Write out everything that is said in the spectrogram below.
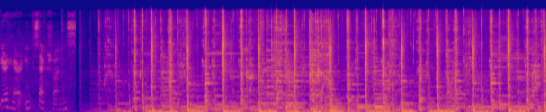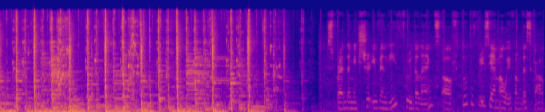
Divide your hair into sections. Spread the mixture evenly through the lengths of 2 to 3 cm away from the scalp.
